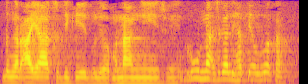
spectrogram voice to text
Dengar ayat sedikit beliau menangis. Lunak sekali hati Abu Bakar.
